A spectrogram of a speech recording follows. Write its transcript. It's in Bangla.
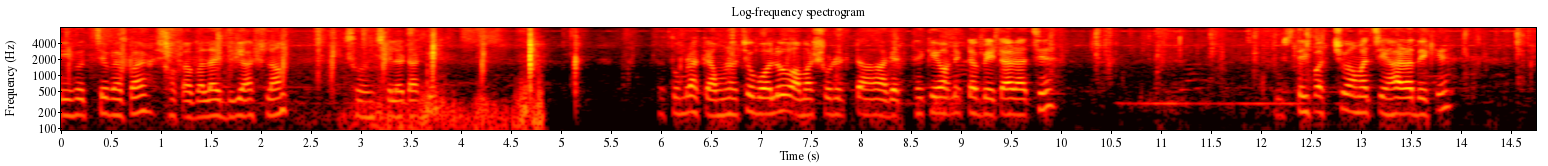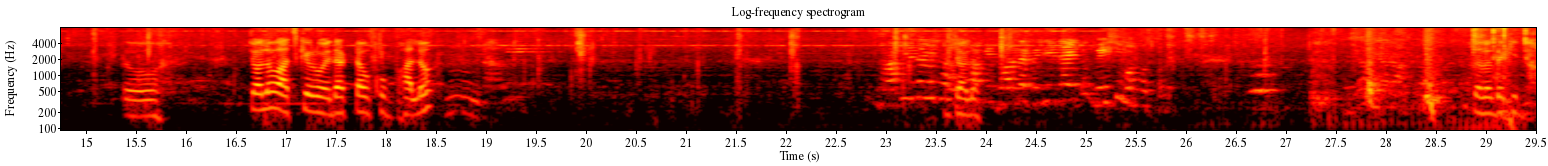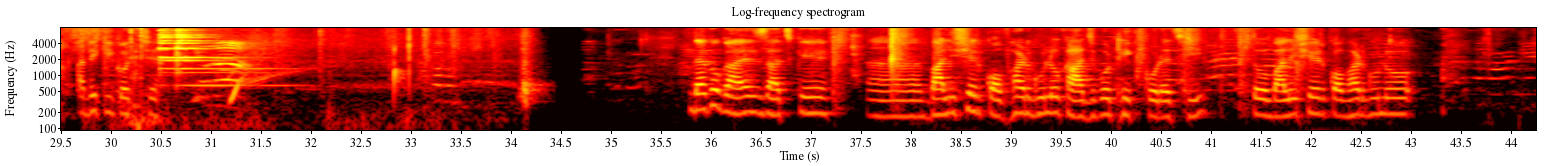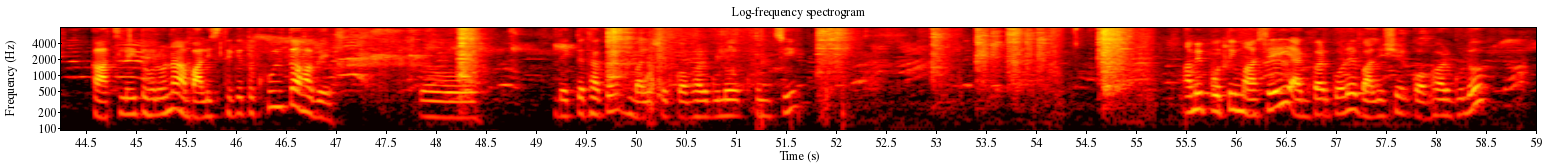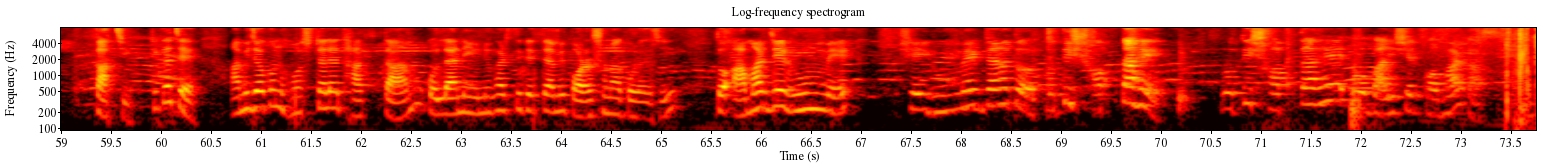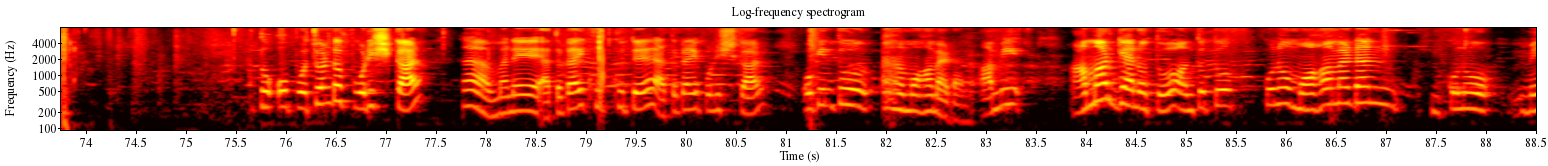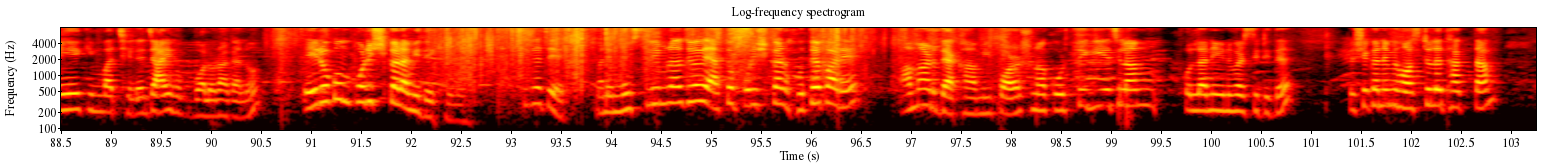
এই হচ্ছে ব্যাপার, সকালবেলায় দিয়ে আসলাম ছেলেটাকে। তো তোমরা কেমন আছো বলো? আমার শরীরটা আগের থেকে অনেকটা বেটার আছে। বুঝতেই পারছ আমার চেহারা দেখে। তো চলো, আজকের ওয়েদারটাও খুব ভালো। চলো। চলো দেখি আদে কি করছে। দেখো গায়েস আজকে বালিশের কভারগুলো কাচবো ঠিক করেছি। তো বালিশের কভারগুলো কাচলেই তো হলো না, বালিশ থেকে তো খুলতে হবে। তো দেখতে থাকো, বালিশের কভারগুলো খুলছি। আমি প্রতি মাসেই একবার করে বালিশের কভারগুলো কাচি, ঠিক আছে? আমি যখন হোস্টেলে থাকতাম, কল্যাণী ইউনিভার্সিটিতে আমি পড়াশোনা করেছি, তো আমার যে রুমমেট সেই রুমমেট জানো তো, প্রতি সপ্তাহে প্রতি সপ্তাহে ও বালিশের কভার কাজ তো ও প্রচণ্ড পরিষ্কার হ্যাঁ মানে এতটাই খুঁতখুঁতে, এতটাই পরিষ্কার। ও কিন্তু মহাম্যাডান আমি, আমার জ্ঞান তো অন্তত কোনো মহাম্যাডান কোনো মেয়ে কিংবা ছেলে, যাই হোক বলো না কেন, এইরকম পরিষ্কার আমি দেখিনি। ঠিক আছে? মানে মুসলিমরা যে এত পরিষ্কার হতে পারে, আমার দেখা। আমি পড়াশোনা করতে গিয়েছিলাম কল্যাণী ইউনিভার্সিটিতে, তো সেখানে আমি হস্টেলে থাকতাম।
